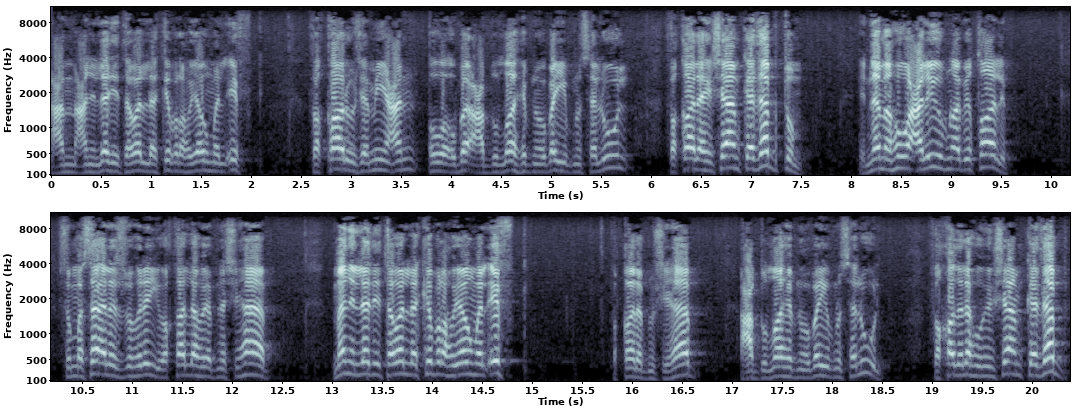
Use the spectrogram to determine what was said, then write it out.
عن, عن الذي تولى كبره يوم الإفك فقالوا جميعا هو أباء عبد الله بن أبي بن سلول فقال هشام كذبتم إنما هو علي بن أبي طالب. ثم سأل الزهري وقال له يا ابن شهاب من الذي تولى كبره يوم الإفك؟ فقال ابن شهاب عبد الله بن أبي بن سلول. فقال له هشام كذبت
